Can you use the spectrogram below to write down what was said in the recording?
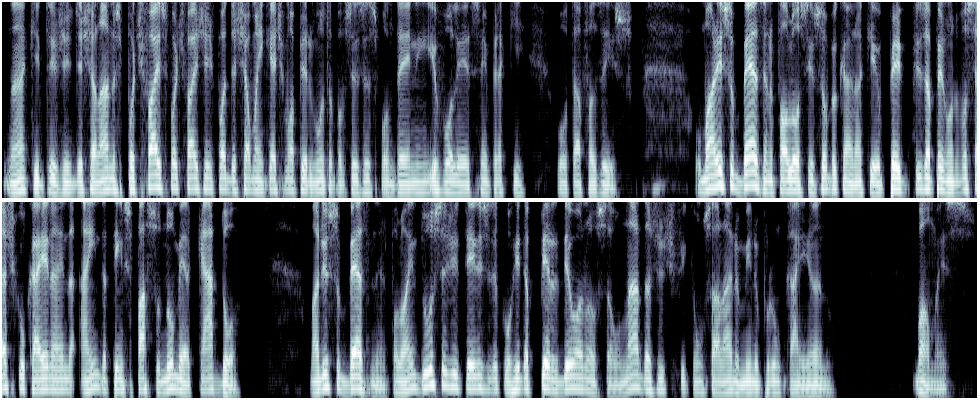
né? Que a gente deixa lá no Spotify. Spotify a gente pode deixar uma enquete, uma pergunta para vocês responderem e eu vou ler sempre aqui, voltar a fazer isso. O Maurício Bezen falou assim sobre o Caiano aqui. Eu fiz a pergunta: você acha que o Caiano ainda, ainda tem espaço no mercado? Maurício Besner falou: a indústria de tênis de corrida perdeu a noção. Nada justifica um salário mínimo por um caiano. Bom, mas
